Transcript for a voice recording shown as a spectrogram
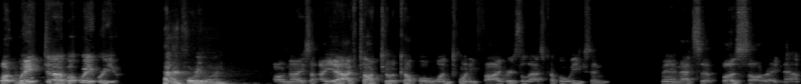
What weight? Uh, what weight were you? 141. Oh, nice. Uh, yeah, I've talked to a couple 125ers the last couple weeks, and Man, that's a buzz saw right now.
